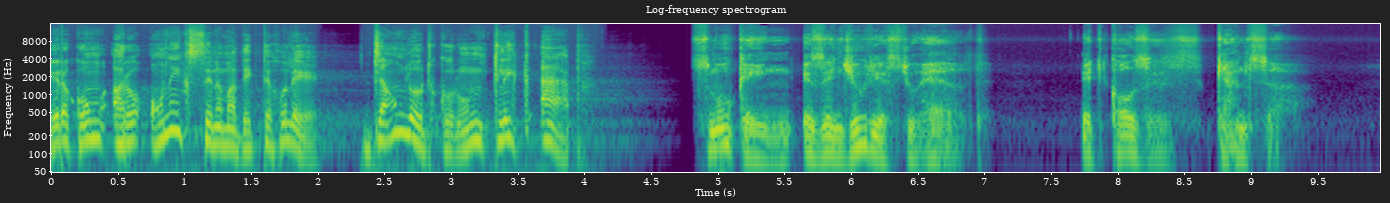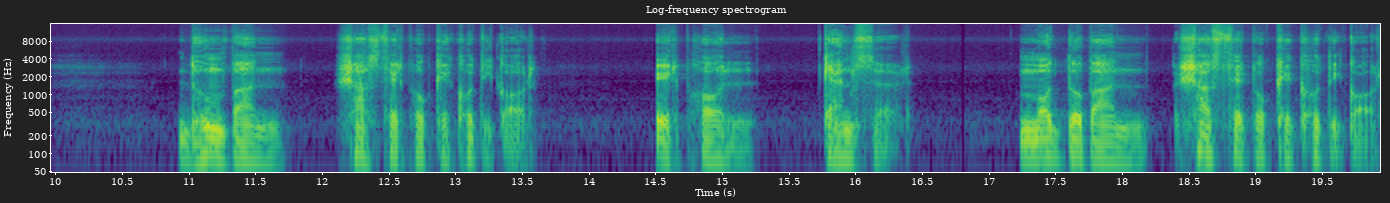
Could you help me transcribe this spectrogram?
এরকম আরও অনেক সিনেমা দেখতে হলে ডাউনলোড করুন click app. Smoking is injurious to health. It causes cancer ধূমপান স্বাস্থ্যের পক্ষে ক্ষতিকর। এর ফল ক্যান্সার। মদ্যপান স্বাস্থ্যের পক্ষে ক্ষতিকর।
